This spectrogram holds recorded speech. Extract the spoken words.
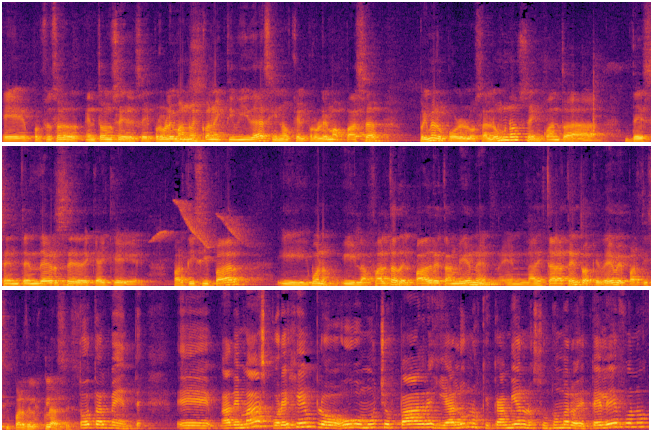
eh, profesor, entonces el problema no es conectividad, sino que el problema pasa primero por los alumnos en cuanto a desentenderse de que hay que participar y bueno, y la falta del padre también en, en estar atento a que debe participar de las clases. Totalmente. Eh, además, por ejemplo, hubo muchos padres y alumnos que cambiaron sus números de teléfono.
